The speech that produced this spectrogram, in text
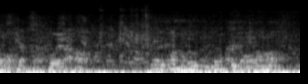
哦，加谢杯啦吼，即个关河群的态度啦吼。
